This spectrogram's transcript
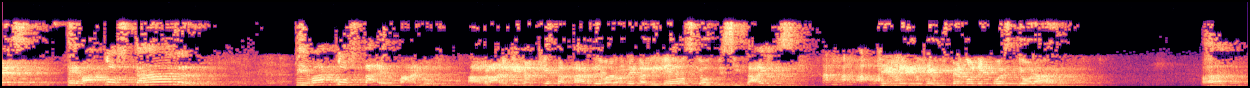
es, te va a costar. Te va a costar, hermanos. Habrá alguien aquí esta tarde, varones galileos, que os visitáis, que, que usted no le cueste orar. ¿Ah?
